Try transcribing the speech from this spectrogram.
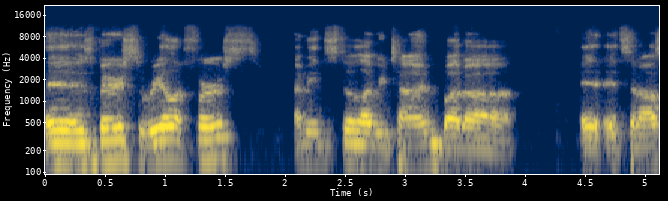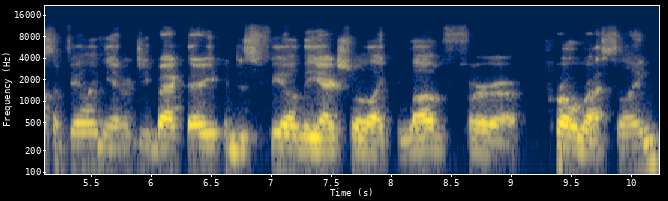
it's very surreal at first. I mean, still every time, but uh, it, it's an awesome feeling. The energy back there, you can just feel the actual like love for pro wrestling.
